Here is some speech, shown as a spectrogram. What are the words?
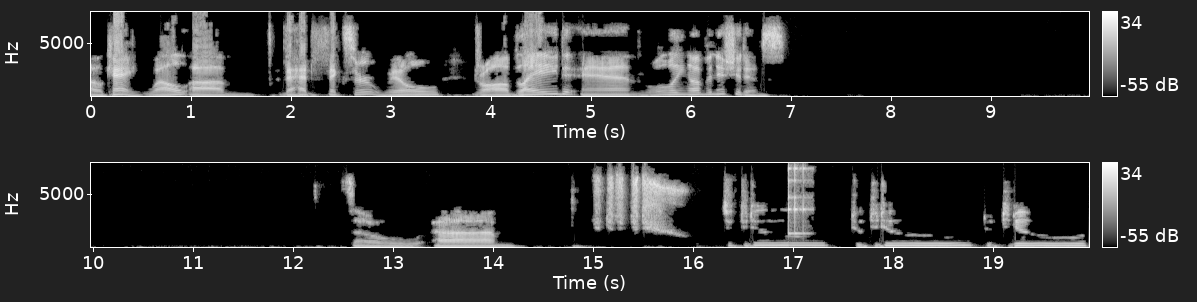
Okay, well, um, the head fixer will draw a blade and rolling of initiatives. So, um, do-do-do, do-do-do, do-do-do.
